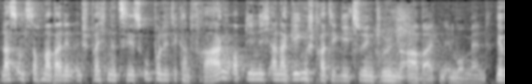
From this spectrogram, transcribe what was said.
Lass uns doch mal bei den entsprechenden CSU-Politikern fragen, ob die nicht an einer Gegenstrategie zu den Grünen arbeiten im Moment. Wir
